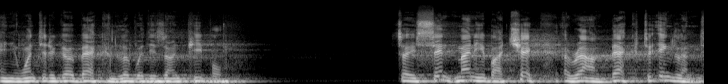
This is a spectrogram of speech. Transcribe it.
and he wanted to go back and live with his own people. So he sent money by check around back to England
